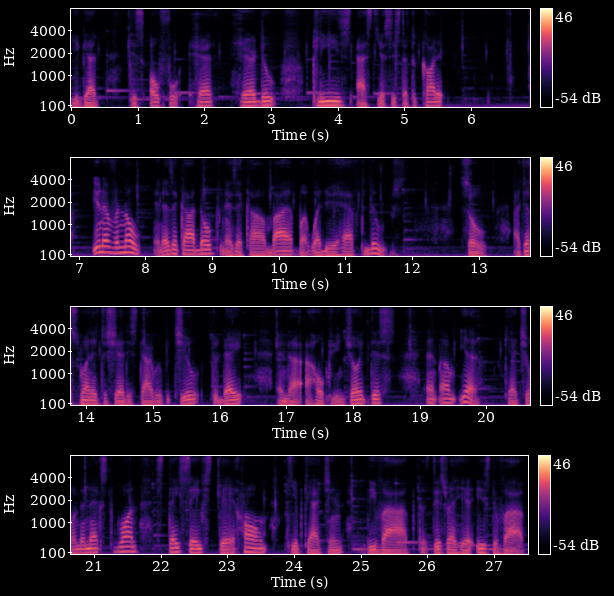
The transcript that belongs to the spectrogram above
you got this awful hair hairdo please ask your sister to cut it. You never know. Inaweza ikawa dope inaweza ikawa mbaya but what do you have to lose? So i just wanted to share this story with you today and uh, i hope you enjoyed this. And um yeah catch you on the next one. Stay safe stay home. Keep catching the vibe because this right here is the vibe.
